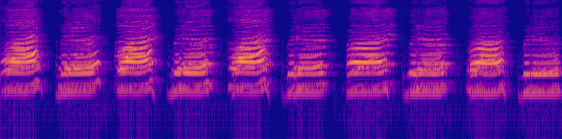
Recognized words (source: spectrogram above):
ਵਾਹਿਗੁਰੂ ਵਾਹਿਗੁਰੂ ਵਾਹਿਗੁਰੂ ਵਾਹਿਗੁਰੂ ਵਾਹਿਗੁਰੂ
